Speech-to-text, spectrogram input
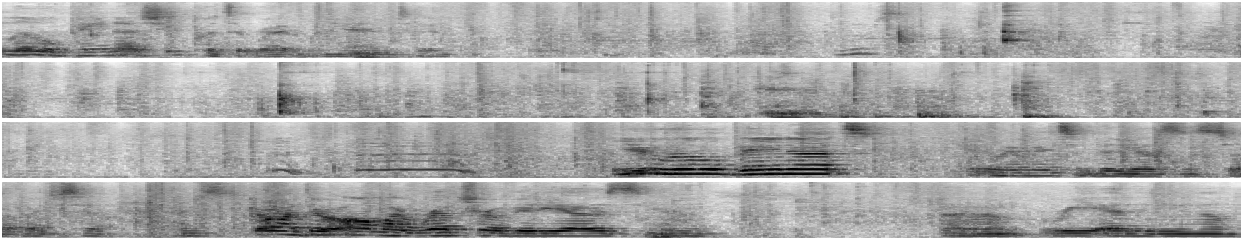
Little peanut, she puts it right in my hand too. Oops. You little peanuts. Anyway, I made some videos and stuff. I just have, I'm just going through all my retro videos and um, re-editing them.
